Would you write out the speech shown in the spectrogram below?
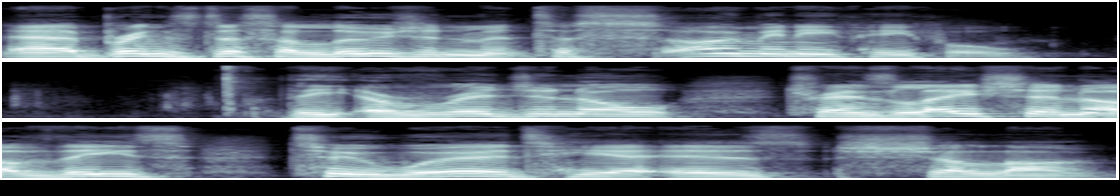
uh, brings disillusionment to so many people. The original translation of these two words here is shalom.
